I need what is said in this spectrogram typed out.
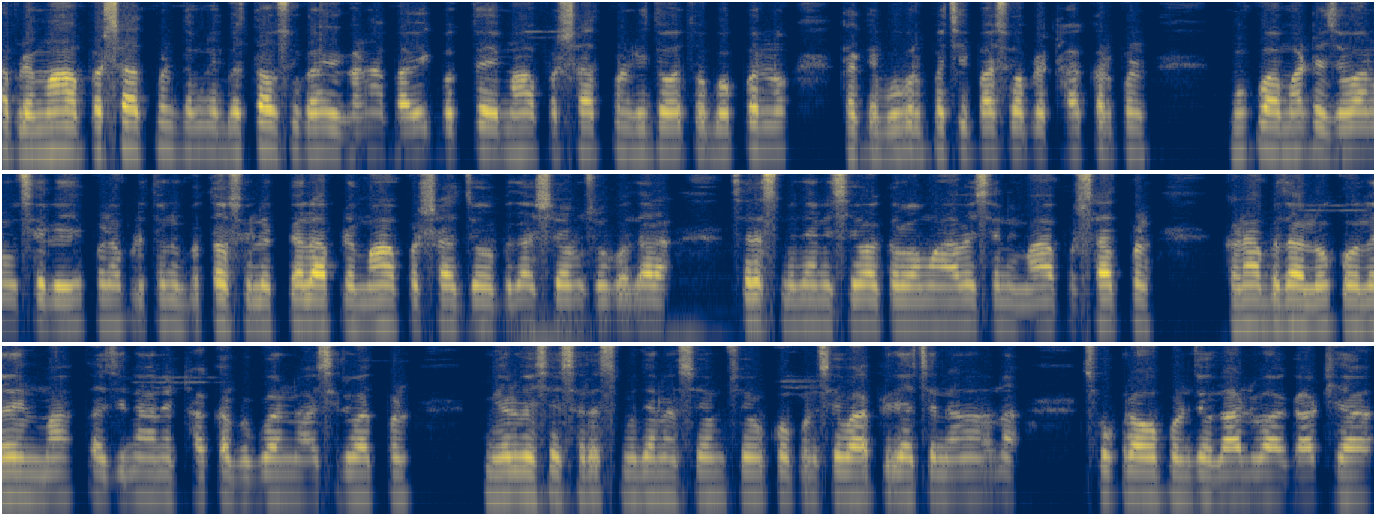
આપણે મહાપ્રસાદ પણ તમને બતાવશું, કારણ કે ઘણા ભાવિક ભક્તોએ મહાપ્રસાદ પણ લીધો હતો બપોરનો. કારણ કે બપોર પછી પાછું આપણે ઠાકર પણ મૂકવા માટે જવાનું છે, એટલે એ પણ આપણે તમને બતાવશું. એટલે પહેલા આપણે મહાપ્રસાદ જો બધા સ્વયંસેવકો દ્વારા સરસ મજાની સેવા કરવામાં આવે છે અને મહાપ્રસાદ પણ ઘણા બધા લોકો લઈને માતાજીના અને ઠાકર ભગવાનના આશીર્વાદ પણ મેળવે છે. સરસ મજાના સ્વયંસેવકો પણ સેવા આપી રહ્યા છે. નાના નાના છોકરાઓ પણ જો લાડવા, ગાંઠિયા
